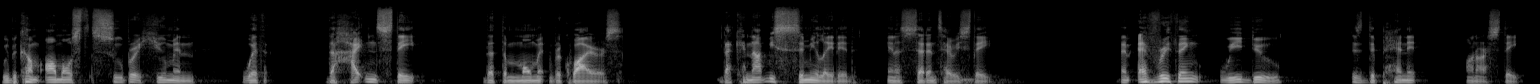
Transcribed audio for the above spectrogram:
We become almost superhuman with the heightened state that the moment requires that cannot be simulated in a sedentary state. And everything we do is dependent on our state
